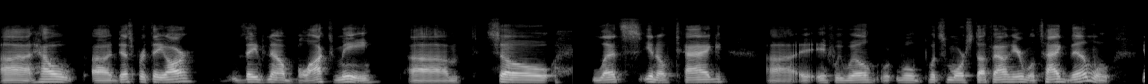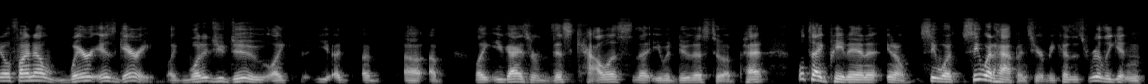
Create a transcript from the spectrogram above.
uh, how uh, desperate they are, they've now blocked me. Um, so let's, you know, tag, uh, if we will, we'll put some more stuff out here. We'll tag them. We'll, you know, find out where is Gary? Like, what did you do? Like, you, a, a, a, like you guys are this callous that you would do this to a pet. We'll tag Pete in it, you know, see what see what happens here because it's really getting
